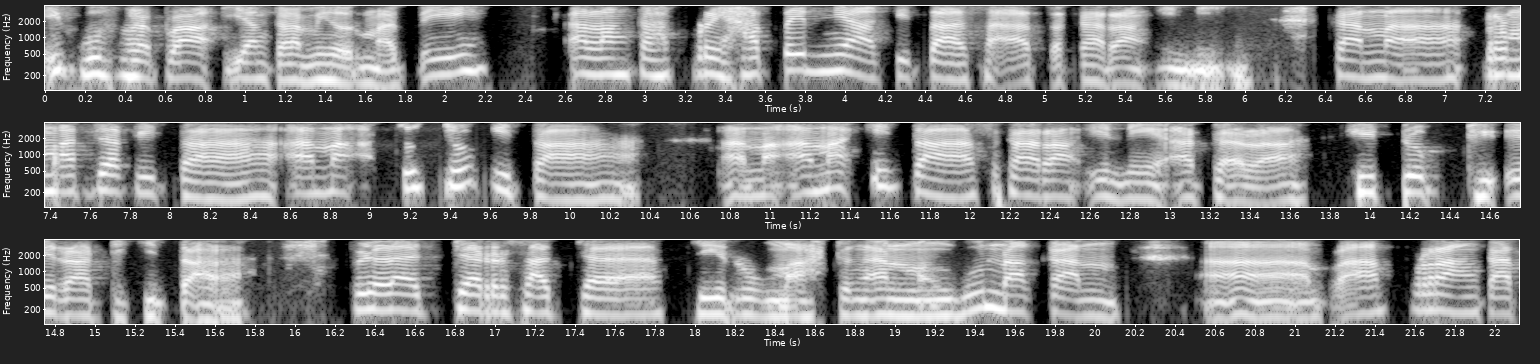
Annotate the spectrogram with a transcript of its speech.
Ibu Bapak yang kami hormati, alangkah prihatinnya kita saat sekarang ini. Karena remaja kita, anak cucu kita, anak-anak kita sekarang ini adalah hidup di era digital. Belajar saja di rumah dengan menggunakan uh, apa, perangkat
